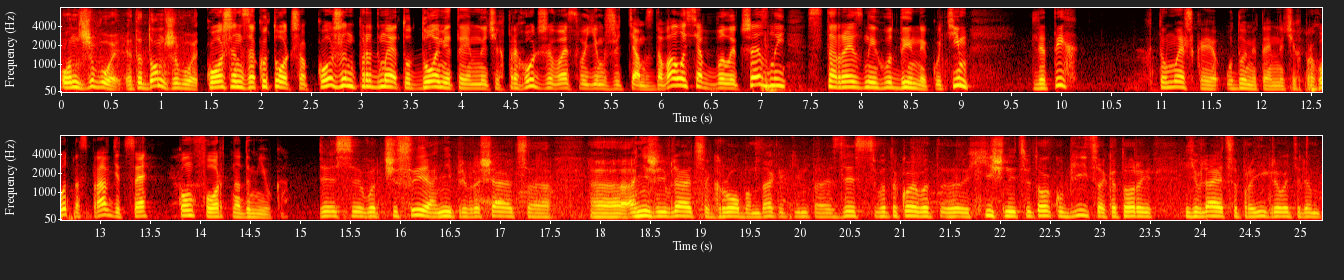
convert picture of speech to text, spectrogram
Он живой, это дом живой. Кожен закуточок, кожен предмет у домі таємничих пригод живе своїм життям. Здавалося б, величезний старезний годинник. Утім, для тих, хто мешкає у домі таємничих пригод, насправді це комфортна домівка. Здесь э, вот часы, они превращаются, э, они же являются гробом, да, каким-то. Здесь вот такой вот э, хищный цветок-убийца, который является проигрывателем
